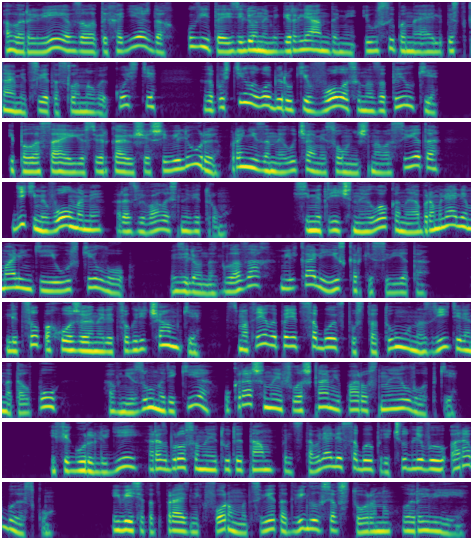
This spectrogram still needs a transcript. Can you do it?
а Лорелея в золотых одеждах, увитая зелеными гирляндами и усыпанная лепестками цвета слоновой кости, запустила обе руки в волосы на затылке и полоса ее сверкающей шевелюры, пронизанной лучами солнечного света, дикими волнами развивалась на ветру. Симметричные локоны обрамляли маленький и узкий лоб, в зеленых глазах мелькали искорки света. Лицо, похожее на лицо гречанки, смотрело перед собой в пустоту, на зрителя, на толпу, а внизу на реке украшенные флажками парусные лодки. И фигуры людей, разбросанные тут и там, представляли собой причудливую арабеску — и весь этот праздник формы цвета двигался в сторону Лорелеи.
